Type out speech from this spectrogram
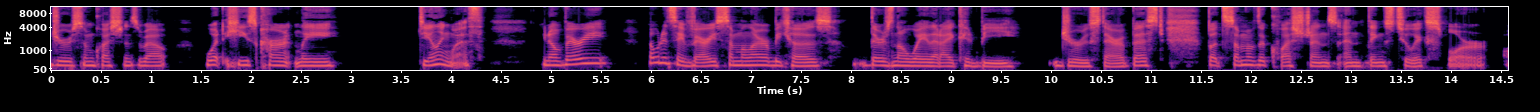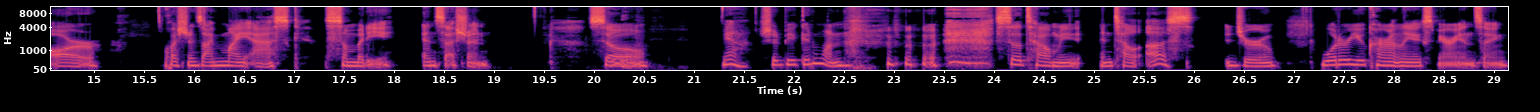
Drew some questions about what he's currently dealing with. You know, very, I wouldn't say very similar because there's no way that I could be Drew's therapist, but some of the questions and things to explore are questions I might ask somebody in session. So, Ooh. yeah, should be a good one. so, tell me and tell us, Drew, what are you currently experiencing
